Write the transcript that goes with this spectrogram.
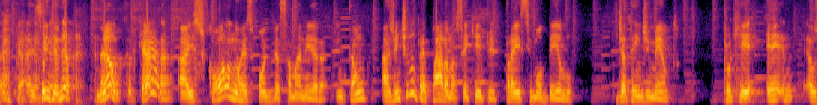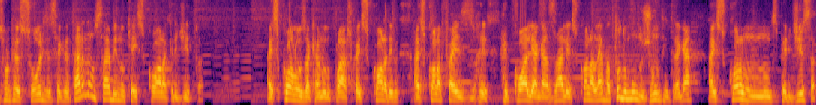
você entendeu? Não, cara, a escola não responde dessa maneira. Então, a gente não prepara a nossa equipe para esse modelo de atendimento. Porque é, os professores e a secretária não sabem no que a escola acredita. A escola usa canudo plástico, a escola, deve, a escola faz recolhe agasalho, a escola leva todo mundo junto entregar, a escola não desperdiça.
